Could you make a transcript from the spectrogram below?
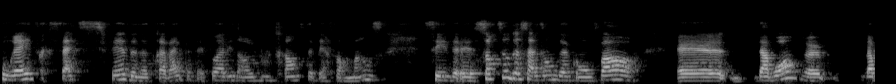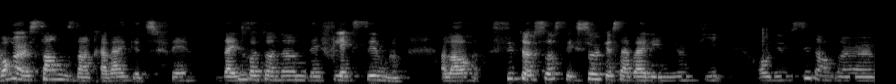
pour être satisfait de notre travail, peut-être pas aller dans l'outrance de performance, c'est de sortir de sa zone de confort, d'avoir un sens dans le travail que tu fais, d'être mm. autonome, d'être flexible. Alors, si tu as ça, c'est sûr que ça va aller mieux. Puis, on est aussi dans, un,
